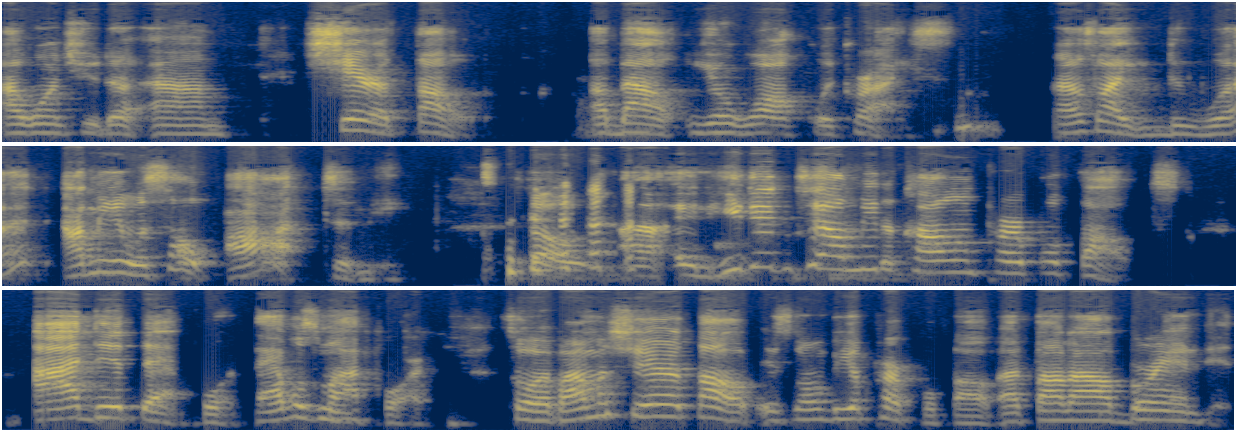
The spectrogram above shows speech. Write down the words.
I want you to um, share a thought about your walk with Christ. I was like, do what? I mean, it was so odd to me. So, uh, and he didn't tell me to call them purple thoughts. I did that part. That was my part. So if I'm gonna share a thought, it's gonna be a purple thought. I thought I'll brand it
